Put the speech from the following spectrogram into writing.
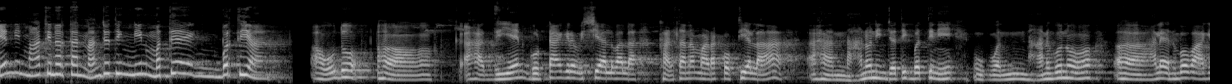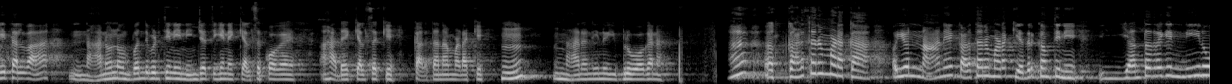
ಏನ್ ನಿನ್ ಮಾತಿನ ಅರ್ಥ? ನನ್ ಜೊತೆ ನೀನ್ ಮತ್ತೆ ಬರ್ತೀಯಾ? ಹೌದು ಅದೇನ್ ಗುಟ್ಟಾಗಿರೋ ವಿಷಯ ಅಲ್ವಲ್ಲ? ಕಳ್ತನ ಮಾಡಕ್ಕೆ ಹೋಗ್ತೀಯಲ್ಲ? ನಾನು ನಿನ್ ಜೊತೆಗೆ ಬರ್ತೀನಿ. ಒಂದು ನನಗೂ ಹಳೆ ಅನುಭವ ಆಗೈತಲ್ವಾ? ನಾನು ಬಂದು ಬಿಡ್ತೀನಿ ನಿನ್ ಜೊತೆಗೇನೆ ಕೆಲ್ಸಕ್ಕೆ ಹೋಗ. ಅದೇ ಕೆಲಸಕ್ಕೆ ಕಳ್ತನ ಮಾಡಕ್ಕೆ. ಹ್ಞೂ ನಾನು ನೀನು ಇಬ್ರು ಹೋಗೋಣ. ಕಳ್ತನ ಮಾಡಕ್ಕ? ಅಯ್ಯೋ, ನಾನೇ ಕಳ್ತನ ಮಾಡಕ್ಕೆ ಎದ್ರಕಂತೀನಿ ಎಂಥದ್ರಾಗೆ ನೀನು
